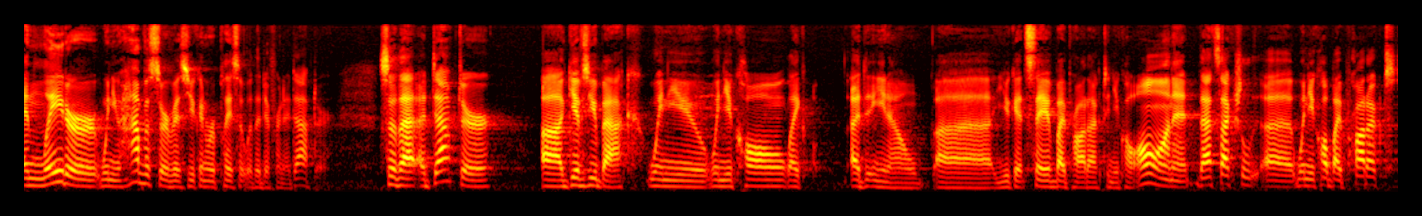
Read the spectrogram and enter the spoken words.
And later, when you have a service, you can replace it with a different adapter. So that adapter uh, gives you back when you, when you call, like, a, you know, uh, you get saved by product and you call all on it. That's actually, uh, when you call by product,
